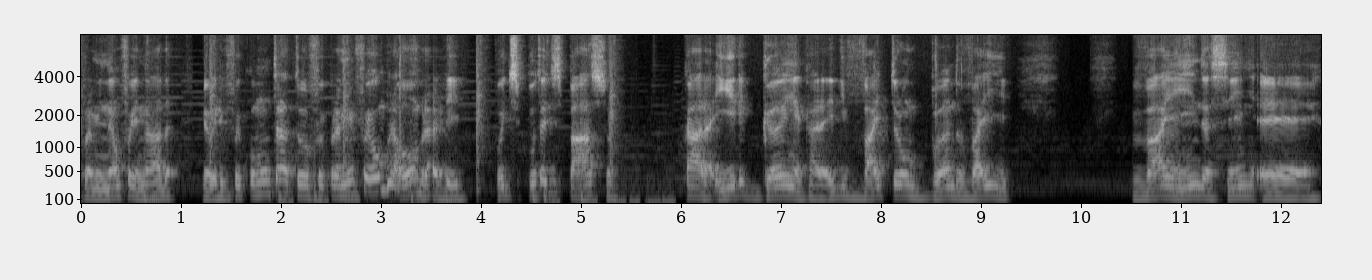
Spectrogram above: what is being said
para mim não foi nada. Meu, ele foi como um trator, foi para mim foi ombro a ombro ali. Foi disputa de espaço. Cara, e ele ganha, cara. Ele vai trombando, vai vai indo assim, é,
